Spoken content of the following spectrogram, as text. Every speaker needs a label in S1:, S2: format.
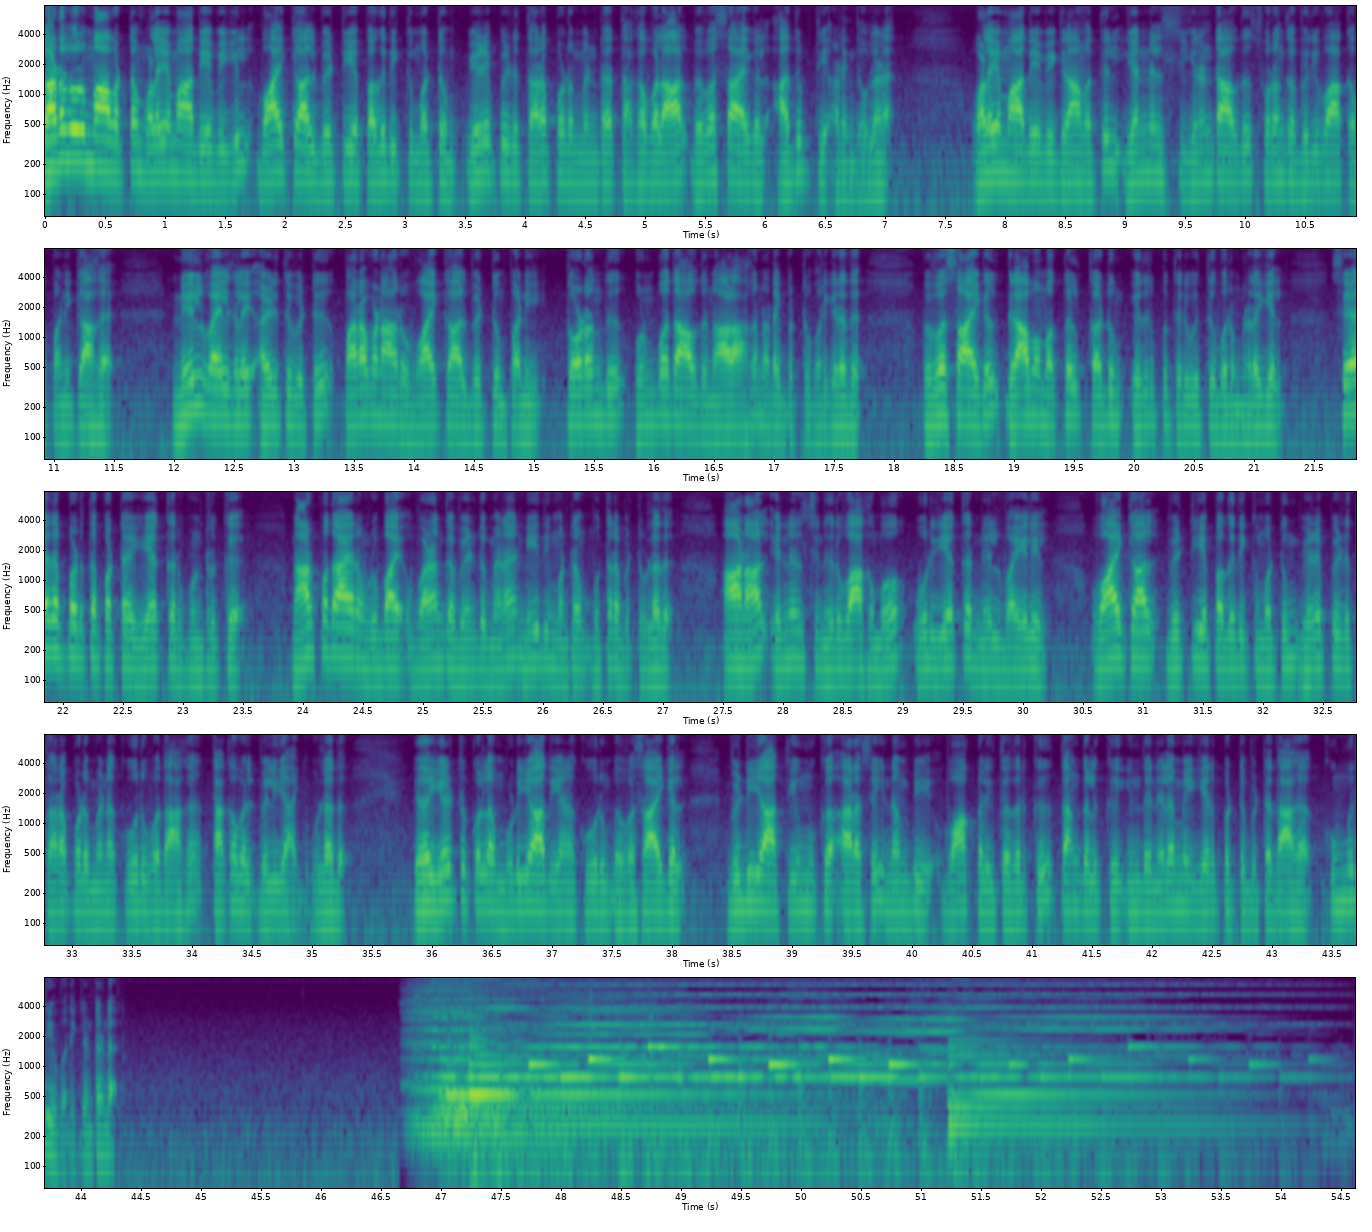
S1: கடலூர் மாவட்டம் வளையமாதேவியில் வாய்க்கால் வெட்டிய பகுதிக்கு மட்டும் இழப்பீடு தரப்படும் என்ற தகவலால் விவசாயிகள் அதிருப்தி அடைந்துள்ளனர். வளையமாதேவி கிராமத்தில் என்எல்சி இரண்டாவது சுரங்க விரிவாக்க பணிக்காக நெல் வயல்களை அழித்துவிட்டு பரவனாறு வாய்க்கால் வெட்டும் பணி தொடர்ந்து ஒன்பதாவது நாளாக நடைபெற்று வருகிறது. விவசாயிகள் கிராம மக்கள் கடும் எதிர்ப்பு தெரிவித்து வரும் நிலையில் சேதப்படுத்தப்பட்ட ஏக்கர் ஒன்றுக்கு நாற்பதாயிரம் ரூபாய் வழங்க வேண்டும் என நீதிமன்றம் உத்தரவிட்டுள்ளது. ஆனால் என்எல்சி நிர்வாகமோ ஒரு ஏக்கர் நெல் வயலில் வாய்க்கால் வெட்டிய பகுதிக்கு மட்டும் இழப்பீடு தரப்படும் என கூறுவதாக தகவல் வெளியாகியுள்ளது. இதை ஏற்றுக்கொள்ள முடியாது என கூறும் விவசாயிகள் விடியா திமுக அரசை நம்பி வாக்களித்ததற்கு தங்களுக்கு இந்த நிலைமை ஏற்பட்டு விட்டதாக குமுறி வருகின்றனர்.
